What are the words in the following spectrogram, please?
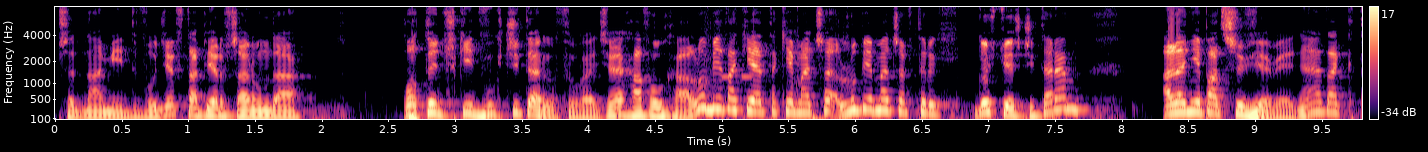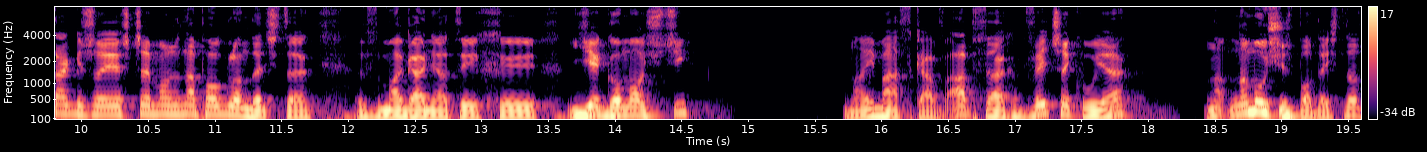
Przed nami 21 runda. Potyczki dwóch cheaterów, słuchajcie, HVH. Lubię takie, takie mecze, lubię mecze, w których gościu jest cheaterem, ale nie patrzy w ziemię, nie? Tak, tak, że jeszcze można pooglądać te zmagania tych y, jegomości. No i maska w apsach wyczekuje. No, no musisz podejść, no.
